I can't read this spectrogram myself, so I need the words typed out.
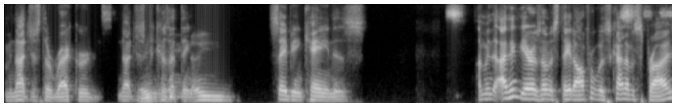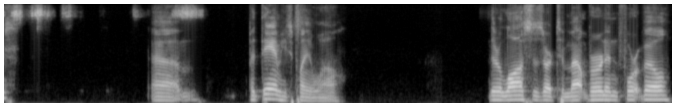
I mean, not just their record, not just because I think Sabian Kane is. I mean, I think the Arizona State offer was kind of a surprise. Um, but damn, he's playing well. Their losses are to Mount Vernon, Fortville,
